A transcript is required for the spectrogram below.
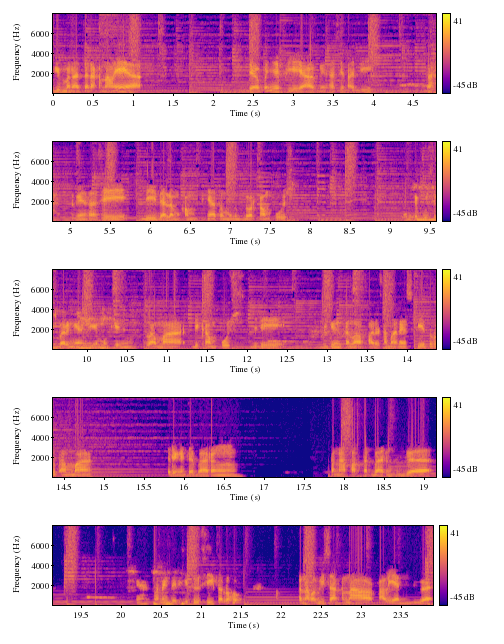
gimana cara kenalnya ya jawabannya via organisasi tadi. Nah organisasi di dalam kampusnya atau mungkin di luar kampus. Kontribusi Hmm, barengnya sih iya. mungkin selama di kampus jadi bikin kenal Faris sama Reski terutama. Sering kerja bareng pernah partner bareng juga. Ya paling dari situ sih kalau kenapa bisa kenal kalian juga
